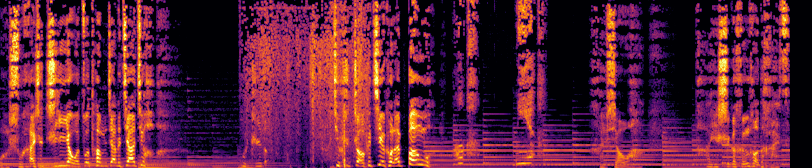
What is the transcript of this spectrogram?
王叔还是执意要我做他们家的家教。我知道，就是找个借口来帮我。啊，你，海小王，他也是个很好的孩子。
